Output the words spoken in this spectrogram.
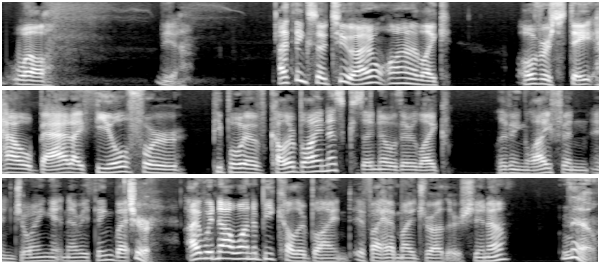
Well, yeah. I think so too. I don't want to like overstate how bad I feel for people who have color blindness because I know they're like living life and enjoying it and everything. But Sure. I would not want to be colorblind if I had my druthers, you know? No.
